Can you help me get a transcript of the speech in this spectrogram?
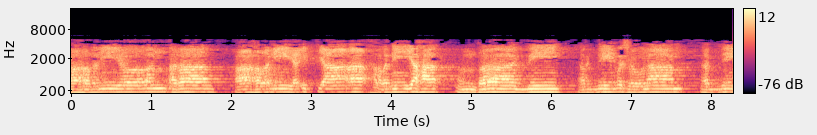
आहवनीयोऽन्तरा आहवनीय इत्याहवनीयः अन्तराग्नी अग्निपशूनाम् अग्नि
